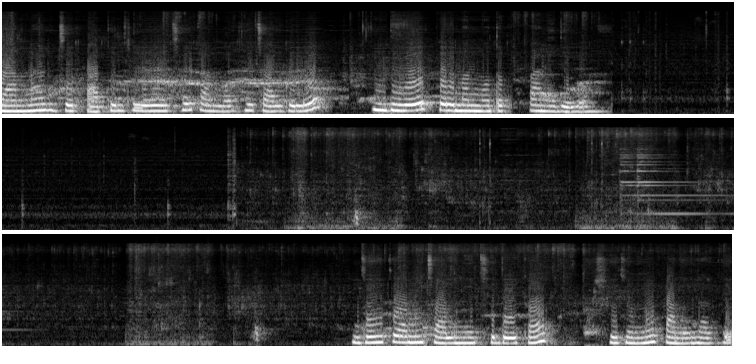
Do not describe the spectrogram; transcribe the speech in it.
রান্নার যে পাতিলটি রয়েছে, তার মধ্যে চালগুলো দিয়ে পরিমাণ মতো পানি দিব। যেহেতু আমি চাল নিয়েছি দুই কাপ, সেজন্য পানি লাগবে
